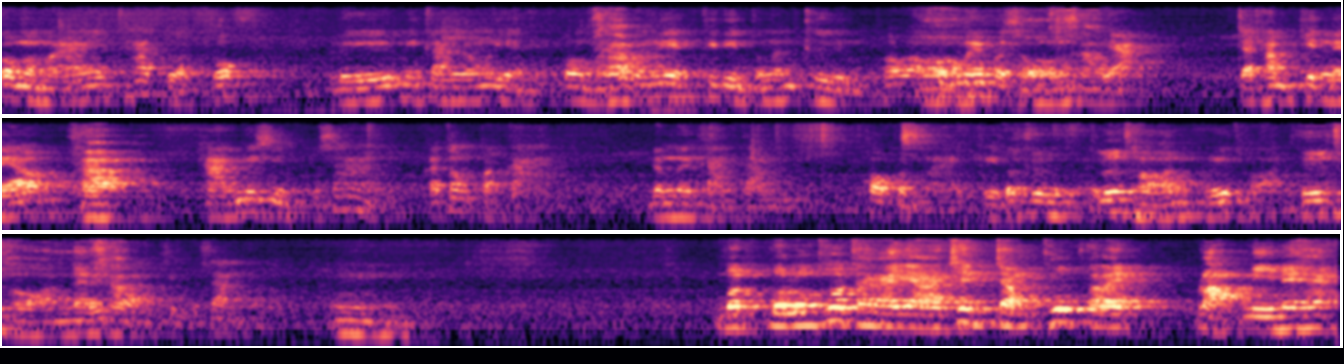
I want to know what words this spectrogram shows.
กรมป่าไม้ถ้าตรวจพบหรือมีการร้องเรียนกรมป่าไม้ต้องเรียกที่ดินตรงนั้นคืน เพราะว่าคุณไม่ประสงค์อยากจะทำกินแล้วครับหากมีสิ่งปลูกสร้างก็ต้องประกาศดำเนินการตามข้อกฎหมายคือก็คือรื้อถอนหรือถอนรื้อถอนนะครับหอถอสิ่งปลูกสร้างออกอืมบทบทลงโทษทางอาญาเช่นจำคุกอะไรปรับมีไหมฮะ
